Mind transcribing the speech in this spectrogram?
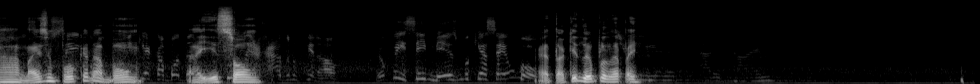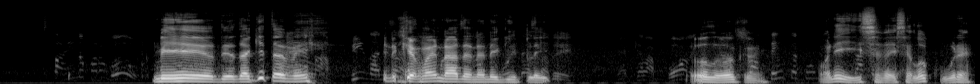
Ah, mais um pouco da bom. Aí, som. É toque duplo, né, pai? Meu Deus, daqui também. Ele não quer mais nada, né, no gameplay. Ô, louco. Olha isso, velho. Isso é loucura.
